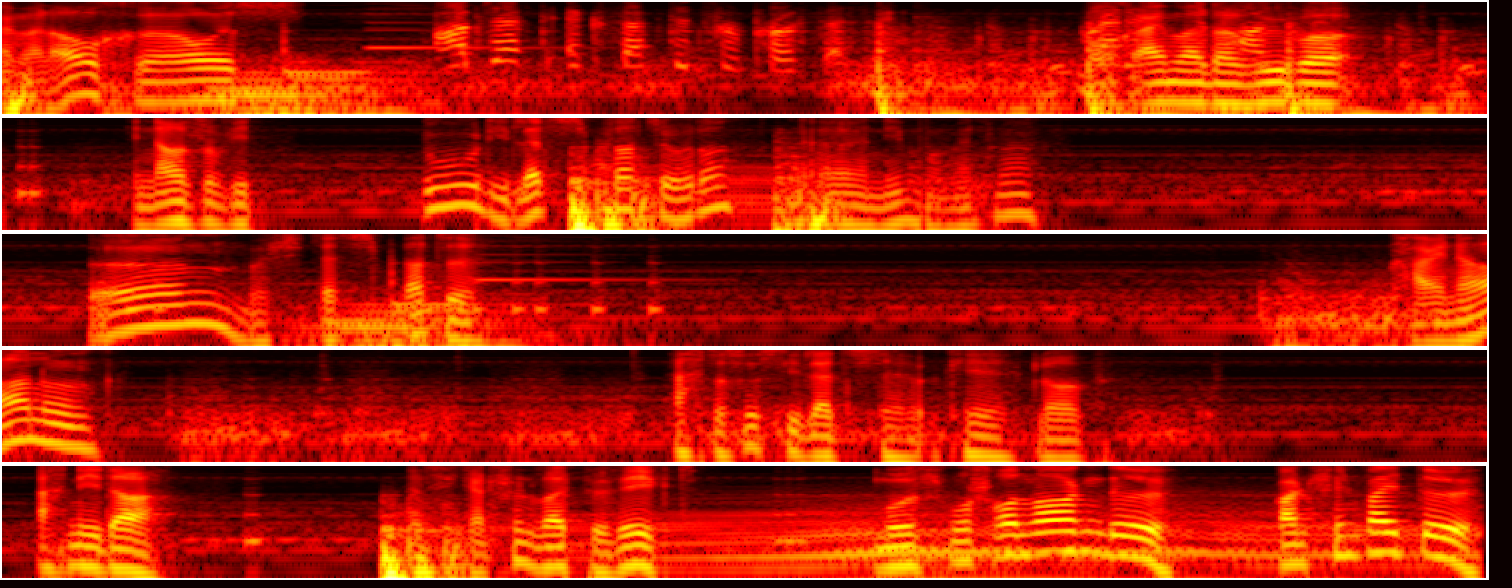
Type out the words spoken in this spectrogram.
Einmal auch raus. Object accepted for processing. Credits einmal darüber. Genauso wie du, die letzte Platte, oder? Äh, nee, Moment mal. Ähm, was ist die letzte Platte? Keine Ahnung. Ach, das ist die letzte. Okay, glaub. Ach nee, da. Hat sich ganz schön weit bewegt. Muss man schon sagen, du. Ganz schön weit, du.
